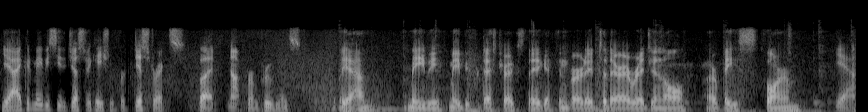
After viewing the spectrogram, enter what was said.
Yeah, I could maybe see the justification for districts, but not for improvements. Yeah, Maybe, maybe for districts they get converted to their original or base form. Yeah.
